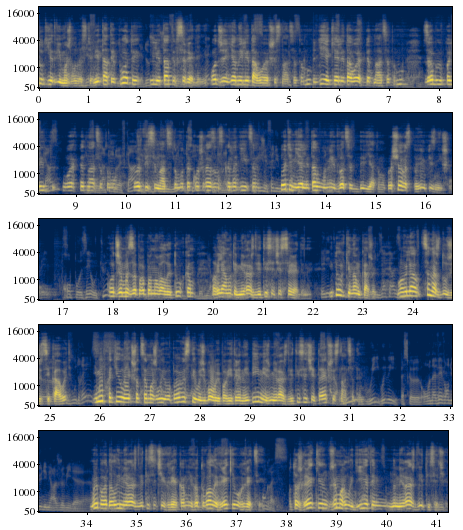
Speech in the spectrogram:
Тут є дві можливості: літати проти і літати всередині. Отже, я не літав у F-16, тоді як я літав у F-15, зробив політ у F-15, у F-18 також разом з канадійцем. Потім я літав у Міг-29, про що розповім пізніше. Отже, ми запропонували туркам оглянути Міраж 2000 зсередини. І турки нам кажуть, мовляв, це нас дуже цікавить, і ми б хотіли, якщо це можливо, провести учбовий повітряний бій між Міраж 2000 та F-16. Oui, oui, oui, parce qu'on avait vendu des Mirage 2000 euh, Ми продали Міраж 2000 грекам і готували греків у Греції. Отож греки вже могли діяти на Міраж 2000,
